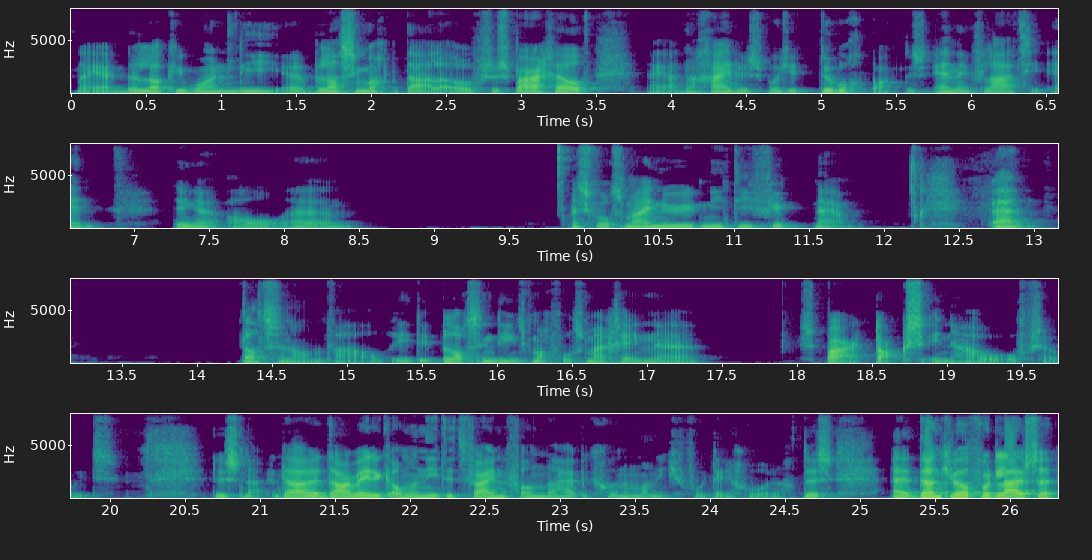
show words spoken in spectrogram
nou ja, de lucky one die uh, belasting mag betalen over zijn spaargeld, nou ja, dan ga je dus, word je dubbel gepakt. Dus en inflatie en dingen al... Um, is volgens mij nu niet die. Nou ja. Uh, dat is een ander verhaal. De Belastingdienst mag volgens mij geen uh, spaartax inhouden of zoiets. Dus nou, daar, daar weet ik allemaal niet het fijne van. Daar heb ik gewoon een mannetje voor tegenwoordig. Dus uh, dankjewel voor het luisteren.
